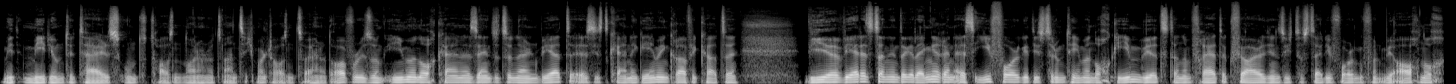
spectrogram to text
mit Medium Details und 1900 120 x 1200 Auflösung, immer noch keine sensationellen Werte, es ist keine Gaming-Grafikkarte. Wir werden jetzt dann in der längeren SE-Folge, die es zu dem Thema noch geben wird, dann am Freitag für alle, die sich das Steady-Folgen von mir auch noch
